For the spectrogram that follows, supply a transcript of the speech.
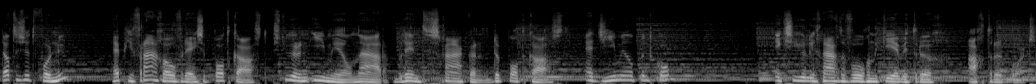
Dat is het voor nu. Heb je vragen over deze podcast? Stuur een e-mail naar blindschakendepodcast.gmail.com Ik zie jullie graag de volgende keer weer terug achter het bord.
